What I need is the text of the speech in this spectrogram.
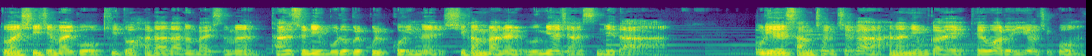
또한 쉬지 말고 기도하라라는 말씀은 단순히 무릎을 꿇고 있는 시간만을 의미하지 않습니다. 우리의 삶 전체가 하나님과의 대화로 이어지고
